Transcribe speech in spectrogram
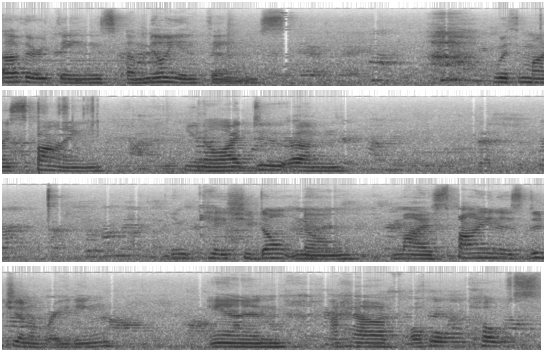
other things, a million things with my spine, you know, I do, um, in case you don't know, my spine is degenerating and I have a whole host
